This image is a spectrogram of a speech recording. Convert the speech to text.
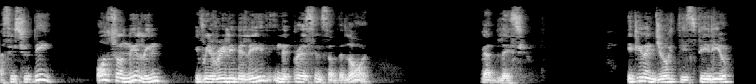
as it should be, also kneeling if we really believe in the presence of the Lord. God bless you. If you enjoyed this video,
